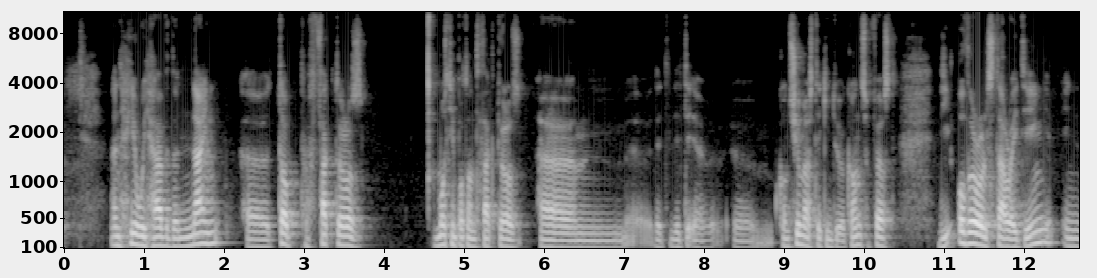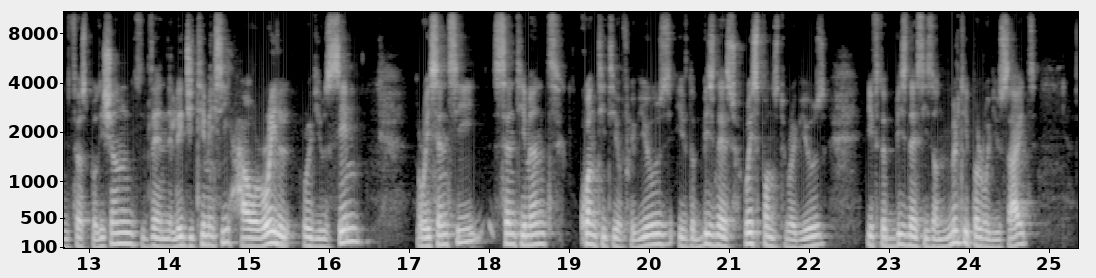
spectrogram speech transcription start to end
and here we have the nine uh, top factors, most important factors um, that, that consumers take into account. So first, the overall star rating in first position, then legitimacy, how real reviews seem, recency, sentiment, quantity of reviews, if the business responds to reviews, if the business is on multiple review sites,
